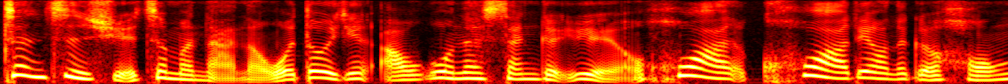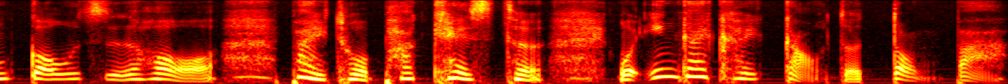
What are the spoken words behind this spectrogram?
政治学这么难哦，我都已经熬过那三个月哦，跨跨掉那个鸿沟之后，拜托，Podcast，我应该可以搞得懂吧？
